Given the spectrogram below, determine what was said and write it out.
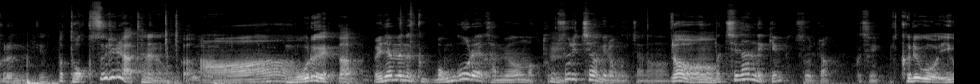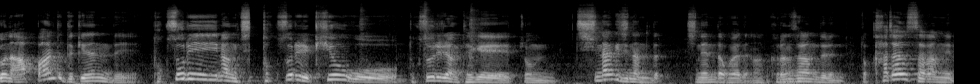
그런 느낌? 뭐 독수리를 나타내는 건가? 아. 모르겠다 왜냐면은 그 몽골에 가면 막 독수리 체험 이런 거 있잖아. 어어 뭔가 친한 느낌? 독수리랑? 그치? 그리고 이건 아빠한테 듣긴 했는데 독수리랑 지- 독수리를 키우고 독수리랑 되게 좀 친하게 지낸다, 지낸다고 해야 되나 그런 사람들은 또 카자흐 사람이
